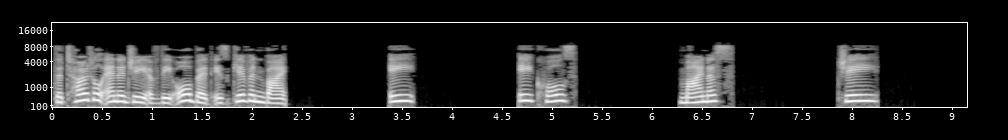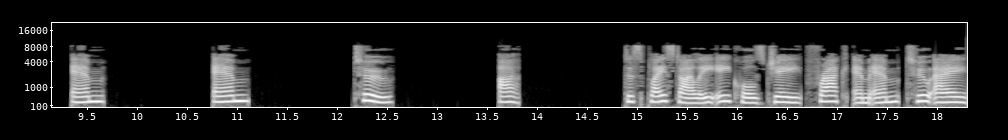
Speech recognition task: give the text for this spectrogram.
The total energy of the orbit is given by E equals minus G m m 2 a. Display style e equals g frac mm 2 a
